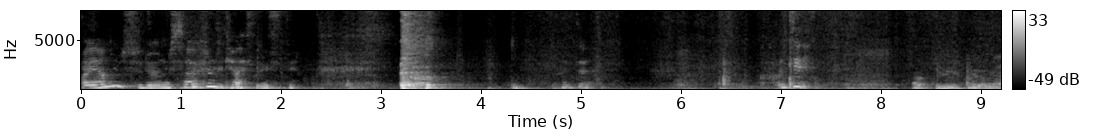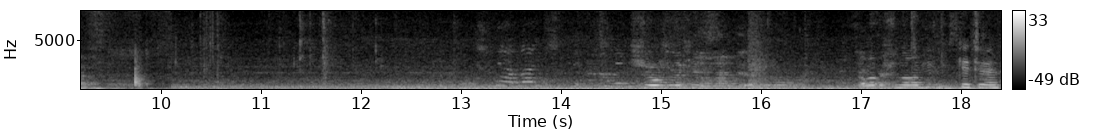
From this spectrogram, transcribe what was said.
Ayağını mı sürüyorum? Misafir mi gelsin istiyor? Hadi. Hadi. Aktif yüklüyorum ya. Geç evet.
